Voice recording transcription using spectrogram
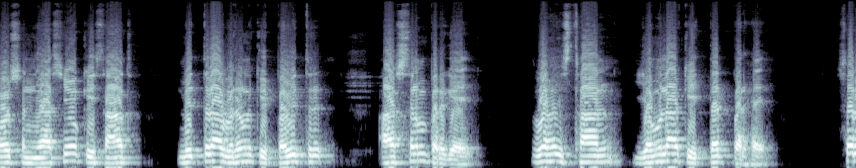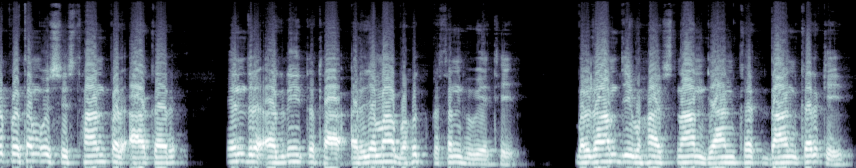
और सन्यासियों के साथ मित्रावरुण के पवित्र आश्रम पर गए। वह स्थान यमुना के तट पर है। सर्वप्रथम उस स्थान पर आकर इंद्र अग्नि तथा अर्जमा बहुत प्रसन्न हुए थे। बलराम जी वहाँ स्नान ध्यान कर, दान करके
